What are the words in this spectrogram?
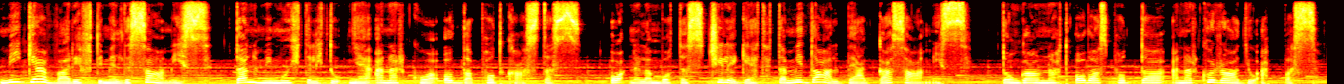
Mikä varjeftimiltä saamis? Tanmi muistelitu ja anarkoa odda podcastas. Oatnelan bottas chileget tammi dalbägga saamis. Tonga on naht odas podda anarko radio appas.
